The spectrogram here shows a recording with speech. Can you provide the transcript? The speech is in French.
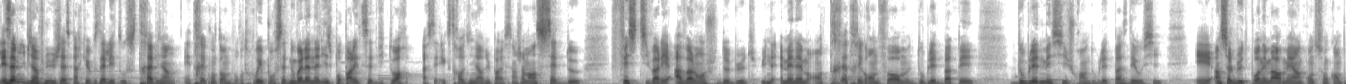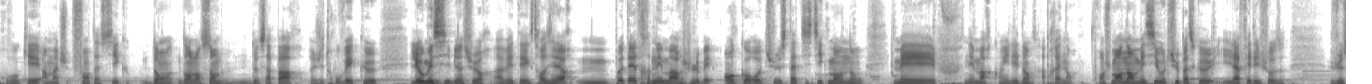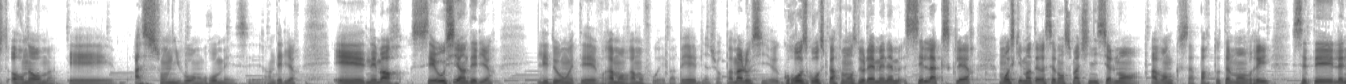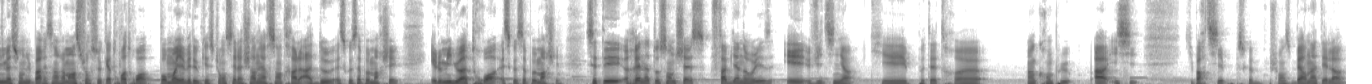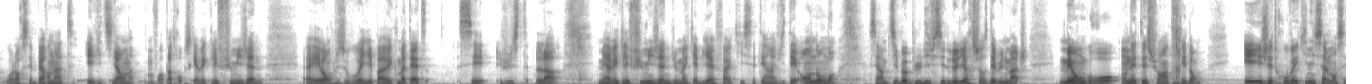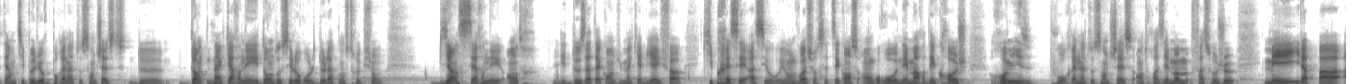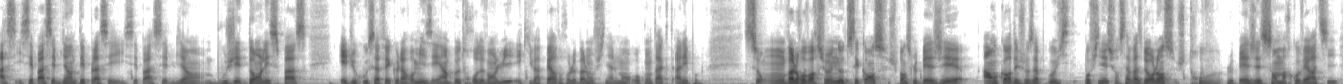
Les amis, bienvenue. J'espère que vous allez tous très bien et très content de vous retrouver pour cette nouvelle analyse pour parler de cette victoire assez extraordinaire du Paris Saint-Germain. 7-2, festival et avalanche de buts. Une MNM en très très grande forme, doublé de Bappé, doublé de Messi, je crois un doublé de passe D aussi. Et un seul but pour Neymar, mais un contre son camp provoqué, un match fantastique dans, dans l'ensemble de sa part. J'ai trouvé que Léo Messi, bien sûr, avait été extraordinaire. Peut-être Neymar, je le mets encore au-dessus, statistiquement non. Mais Neymar, quand il est dans... Après, non. Franchement, non. Messi au-dessus parce qu'il a fait des choses juste hors normes et à son niveau, en gros, mais c'est un délire. Et Neymar, c'est aussi un délire. Les deux ont été vraiment vraiment fous. Et Mbappé, bien sûr, pas mal aussi. Grosse grosse performance de la MNM, c'est l'axe clair. Moi, ce qui m'intéressait dans ce match initialement, avant que ça parte totalement en vrille, c'était l'animation du Paris Saint-Germain sur ce 4-3-3. Pour moi, il y avait deux questions. C'est la charnière centrale à 2, est-ce que ça peut marcher? Et le milieu à 3, est-ce que ça peut marcher? C'était Renato Sanchez, Fabian Ruiz et Vitinha, qui est peut-être euh, un cran plus... Ah, ici qui participe, parce que je pense Bernat est là, ou alors c'est Bernat et Vitinha, on ne voit pas trop, parce qu'avec les fumigènes, euh, et en plus vous ne voyez pas avec ma tête, c'est juste là, mais avec les fumigènes du Maccabi Haifa qui s'étaient invités en nombre, c'est un petit peu plus difficile de lire sur ce début de match, mais en gros, on était sur un trident, et j'ai trouvé qu'initialement c'était un petit peu dur pour Renato Sanchez d'incarner et d'endosser le rôle de la construction, bien cerné entre les deux attaquants du Maccabi Haïfa qui pressaient assez haut. Et on le voit sur cette séquence, en gros, Neymar décroche, remise pour Renato Sanchez en troisième homme face au jeu, mais il il s'est pas assez bien déplacé, il s'est pas assez bien bougé dans l'espace, et du coup ça fait que la remise est un peu trop devant lui et qu'il va perdre le ballon finalement au contact à l'épaule. On va le revoir sur une autre séquence. Je pense que le PSG a encore des choses à peaufi- peaufiner sur sa vase de relance. Je trouve le PSG sans Marco Verratti,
